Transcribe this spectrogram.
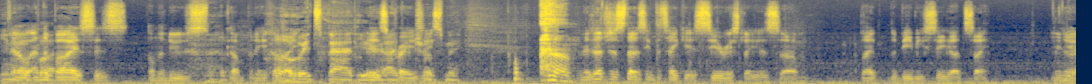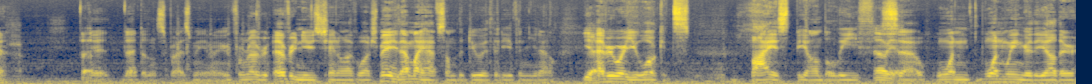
You know, Oh, and the bias is on the news company. oh, it's bad here. it's I- crazy. Trust me. they just don't seem to take it as seriously as um, like the BBC, I'd say. You know, Yeah. but Yeah, that doesn't surprise me. I mean, from every, every news channel I've watched, maybe that might have something to do with it. Even you know, Yeah. everywhere you look, it's biased beyond belief. Oh, yeah. So one one wing or the other.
